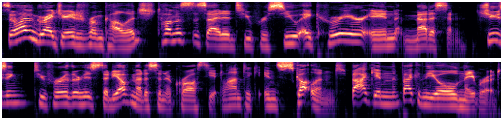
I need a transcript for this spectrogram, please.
So, having graduated from college, Thomas decided to pursue a career in medicine, choosing to further his study of medicine across the Atlantic in Scotland, back in back in the old neighborhood.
